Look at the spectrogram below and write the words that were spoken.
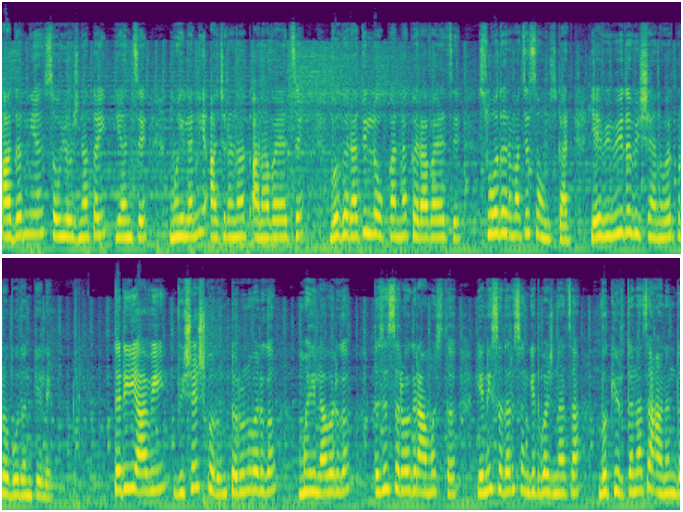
आदरणीय संयोजनाताई यांचे महिलांनी आचरणात आणावयाचे व घरातील लोकांना करावयाचे स्वधर्माचे संस्कार या विविध विषयांवर प्रबोधन केले. तरी यावेळी विशेष करून तरुण वर्ग महिला वर्ग तसेच सर्व ग्रामस्थ यांनी सदर संगीत भजनाचा व कीर्तनाचा आनंद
